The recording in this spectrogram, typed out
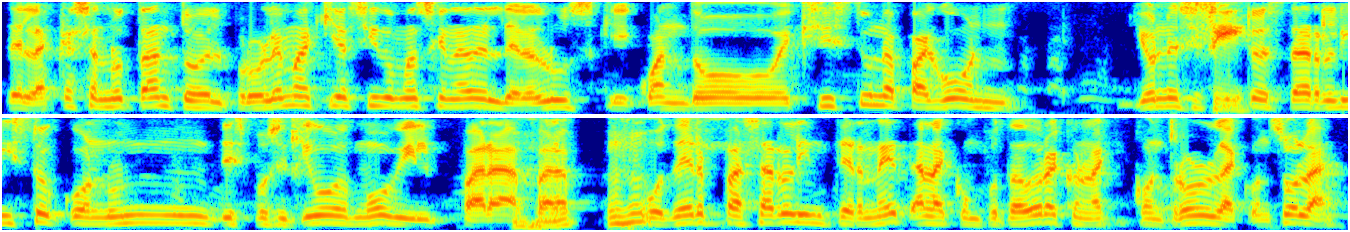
de la casa no tanto. El problema aquí ha sido más que nada el de la luz, que cuando existe un apagón, yo necesito estar listo con un dispositivo móvil para, para poder pasar la Internet a la computadora con la que controlo la consola,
